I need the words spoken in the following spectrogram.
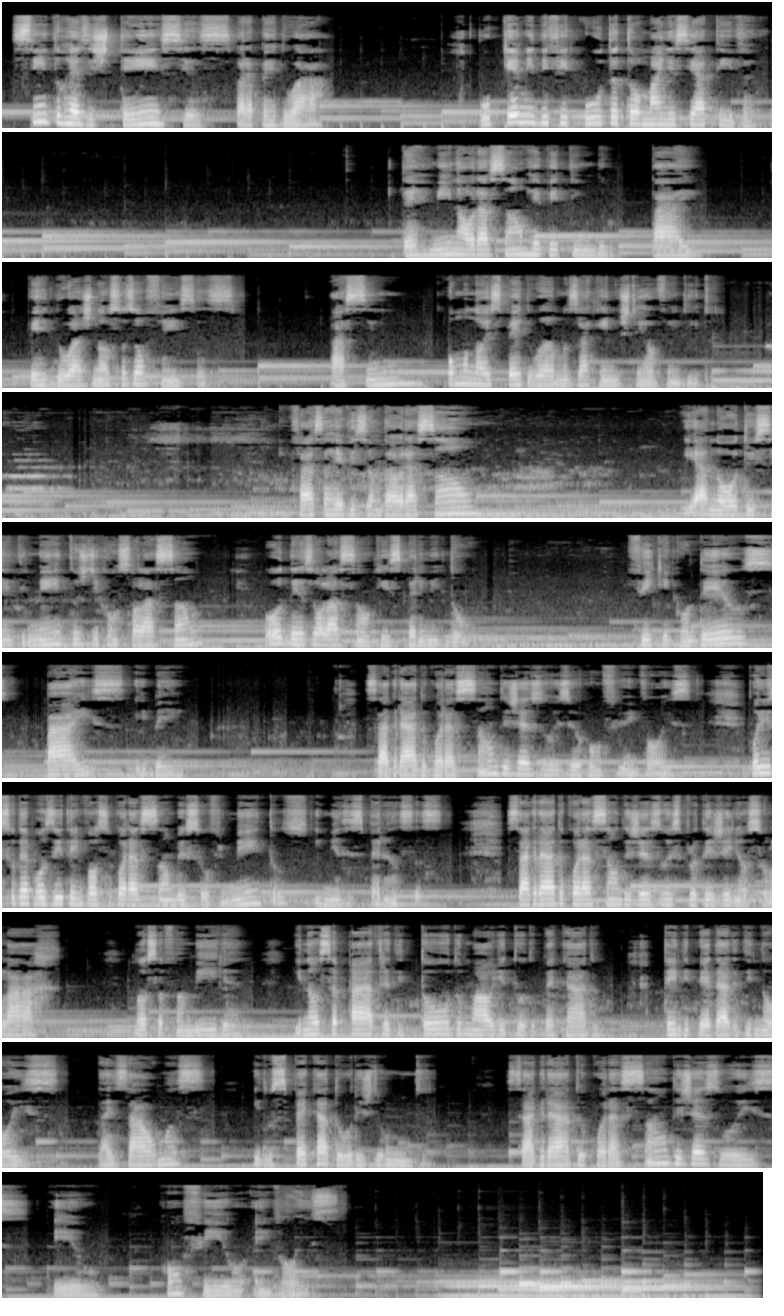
Sinto resistências para perdoar? O que me dificulta tomar iniciativa? Termina a oração repetindo: Pai, perdoa as nossas ofensas, assim como nós perdoamos a quem nos tem ofendido. Faça a revisão da oração e anote os sentimentos de consolação ou desolação que experimentou. Fiquem com Deus, paz e bem. Sagrado coração de Jesus, eu confio em vós. Por isso, deposita em vosso coração meus sofrimentos e minhas esperanças. Sagrado coração de Jesus, protegei nosso lar, nossa família e nossa pátria de todo mal e de todo pecado. Tende piedade de nós, das almas e dos pecadores do mundo. Sagrado coração de Jesus, eu confio em vós.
